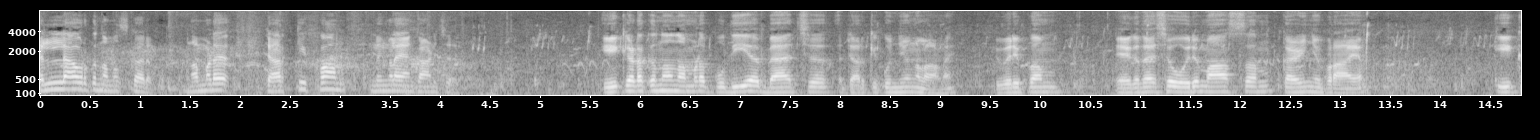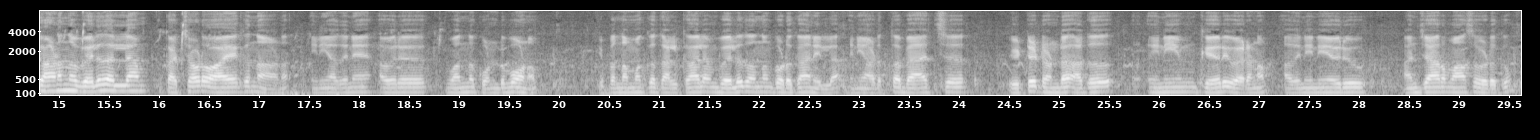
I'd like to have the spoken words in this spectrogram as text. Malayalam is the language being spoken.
എല്ലാവർക്കും നമസ്കാരം. നമ്മുടെ ടർക്കി ഫാം നിങ്ങളെ ഞാൻ കാണിച്ചത് ഈ കിടക്കുന്ന നമ്മുടെ പുതിയ ബാച്ച് ടർക്കി കുഞ്ഞുങ്ങളാണ്. ഇവരിപ്പം ഏകദേശം ഒരു മാസം കഴിഞ്ഞു പ്രായം. ഈ കാണുന്ന വലുതെല്ലാം കച്ചവടം ആയേക്കുന്നതാണ്. ഇനി അതിനെ അവർ വന്ന് കൊണ്ടുപോകണം. ഇപ്പം നമുക്ക് തൽക്കാലം വലുതൊന്നും കൊടുക്കാനില്ല. ഇനി അടുത്ത ബാച്ച് ഇട്ടിട്ടുണ്ട്. അത് ഇനിയും കയറി വരണം. അതിനി ഒരു അഞ്ചാറ് മാസം എടുക്കും.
